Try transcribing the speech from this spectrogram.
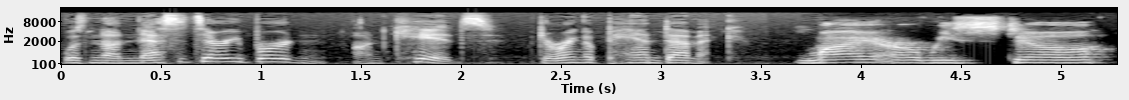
was an unnecessary burden on kids during a pandemic. Why are we still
